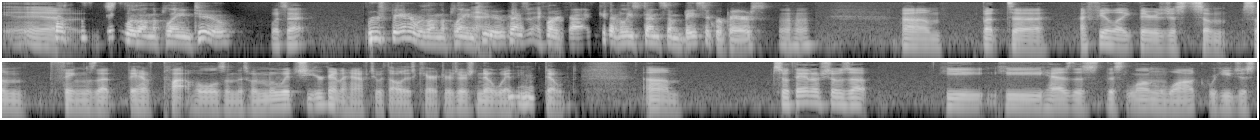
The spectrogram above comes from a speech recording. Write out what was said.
Yeah. Was on the plane too. What's that? Bruce Banner was on the plane yeah, too. Kind exactly. of smart guy. He could have at least done some basic repairs. Uh huh. Um, but uh, I feel like there's just some some things that they have plot holes in this one, which you're gonna have to with all these characters. There's no way mm-hmm. they don't. Um, so Thanos shows up. He he has this this long walk where he just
